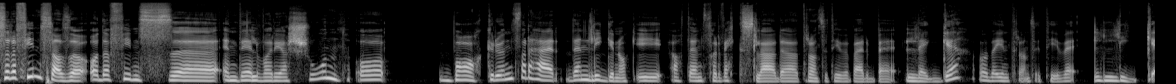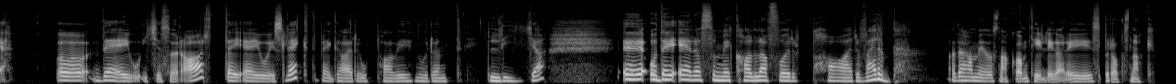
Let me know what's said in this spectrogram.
Så det fins altså, og det fins en del variasjon. Og bakgrunnen for det her, den ligger nok i at en forveksler det transitive verbet legge og det intransitive ligge. Og det er jo ikke så rart, de er jo i slekt, begge har opphav i norrønt lia. Eh, Og de er det som vi kaller for parverb. Og det har vi jo snakka om tidligere i Språksnakk.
